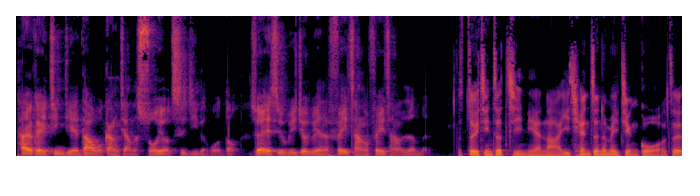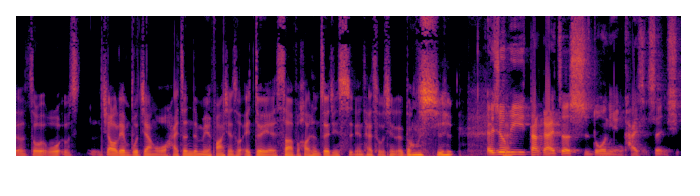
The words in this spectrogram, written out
它又可以进阶到我刚讲的所有刺激的活动，所以 SUP 就变得非常非常热门。最近这几年啦，以前真的没见过。这我我教练不讲，我还真的没发现说，哎，对耶，Sub 好像最近十年才出现的东西。SUP 大概这十多年开始盛行，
